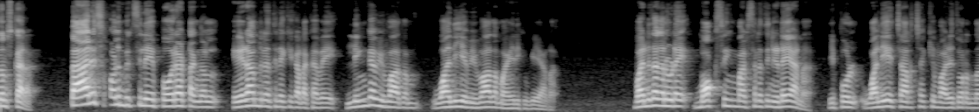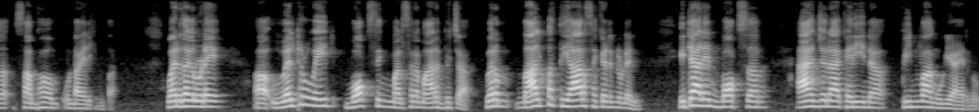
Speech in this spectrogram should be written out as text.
നമസ്കാരം. പാരീസ് ഒളിമ്പിക്സിലെ പോരാട്ടങ്ങൾ ഏഴാം ദിനത്തിലേക്ക് കടക്കവേ ലിംഗവിവാദം വലിയ വിവാദമായിരിക്കുകയാണ്. വനിതകളുടെ ബോക്സിംഗ് മത്സരത്തിനിടെയാണ് ഇപ്പോൾ വലിയ ചർച്ചയ്ക്ക് വഴി തുറന്ന സംഭവം ഉണ്ടായിരിക്കുന്നത്. വനിതകളുടെ വെൽട്ടർ വെയ്റ്റ് ബോക്സിംഗ് മത്സരം ആരംഭിച്ച വെറും നാൽപ്പത്തിയാറ് സെക്കൻഡിനുള്ളിൽ ഇറ്റാലിയൻ ബോക്സർ ആഞ്ചല കരീന പിൻവാങ്ങുകയായിരുന്നു.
